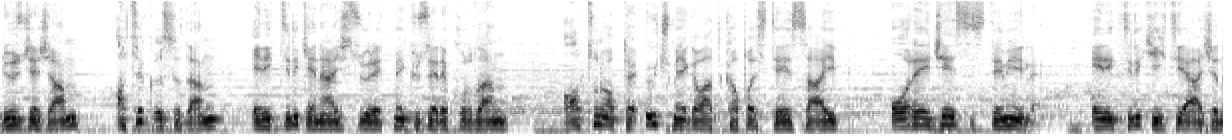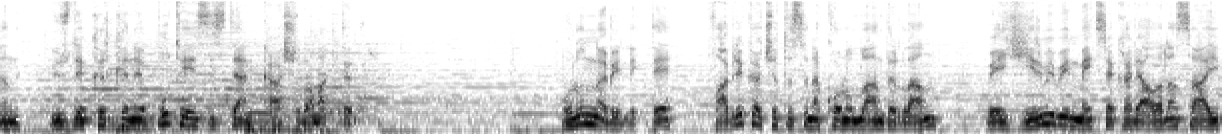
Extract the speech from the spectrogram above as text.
Düzce Cam, atık ısıdan elektrik enerjisi üretmek üzere kurulan 6.3 megawatt kapasiteye sahip ORC sistemiyle elektrik ihtiyacının %40'ını bu tesisten karşılamaktadır. Bununla birlikte fabrika çatısına konumlandırılan ve 20 bin metrekare alana sahip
